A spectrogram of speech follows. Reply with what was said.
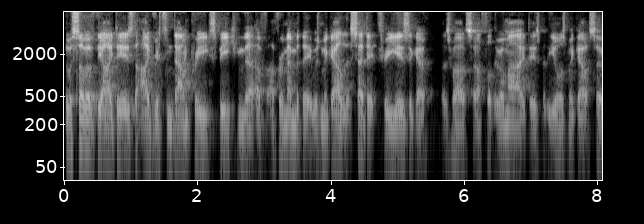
there were some of the ideas that I'd written down pre-speaking that I've, I've, remembered that it was Miguel that said it three years ago as well. So I thought they were my ideas, but they're yours, Miguel. So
